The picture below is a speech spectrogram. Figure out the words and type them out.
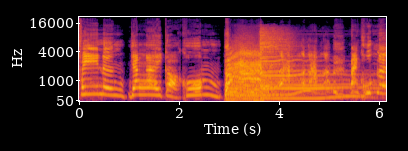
ฟรีหนึ่งยังไงก็คุ้มแม่งคุ้มเลย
